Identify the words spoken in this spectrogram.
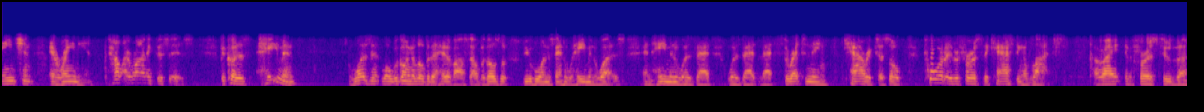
ancient Iranian. How ironic this is. Because Haman wasn't, well, we're going a little bit ahead of ourselves, but those of you who understand who Haman was, and Haman was that, was that, that threatening character. So Pur, it refers to the casting of lots. All right, it refers to the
